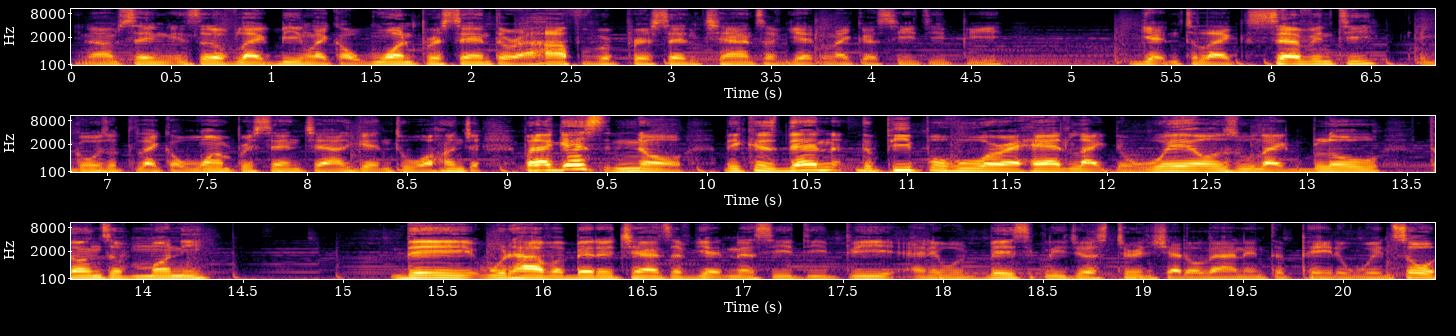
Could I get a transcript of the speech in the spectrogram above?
You know what I'm saying? Instead of like being like a 1% or a half of a percent chance of getting like a CTP, getting to like 70, it goes up to like a 1% chance getting to 100. But I guess no, because then the people who are ahead, like the whales who like blow tons of money they would have a better chance of getting a CTP and it would basically just turn Shadowland into pay to win. So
